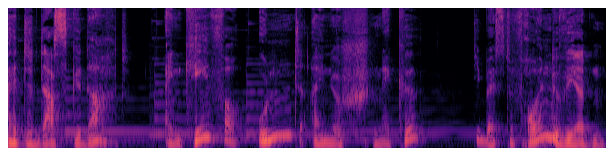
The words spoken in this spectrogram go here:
hätte das gedacht? Ein Käfer und eine Schnecke, die beste Freunde werden.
